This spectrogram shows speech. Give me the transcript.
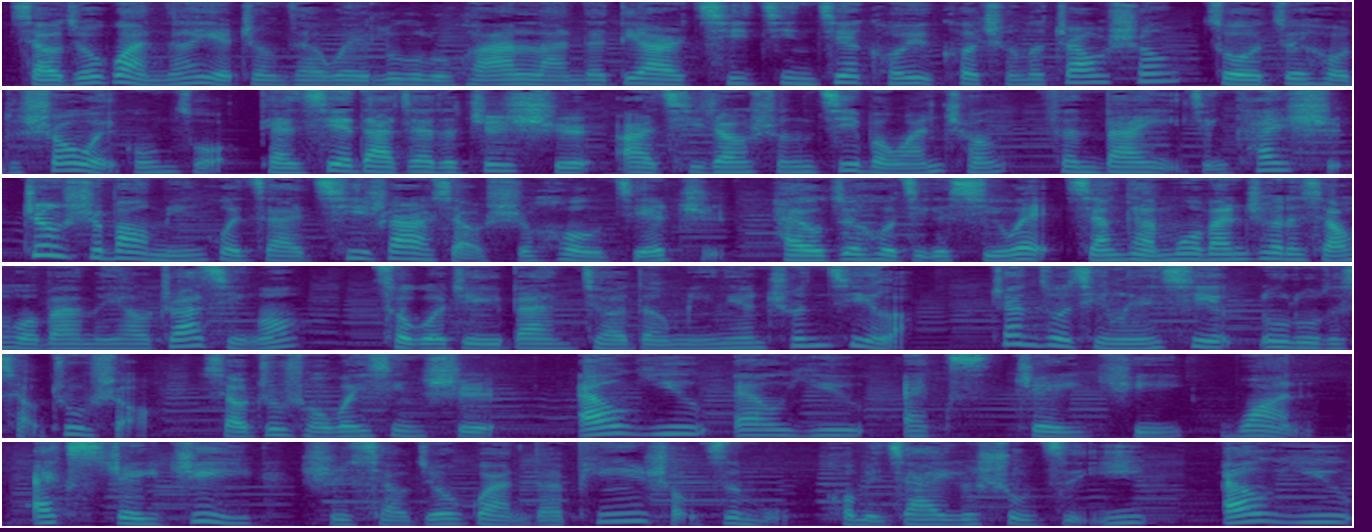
小酒馆呢也正在为露露和安澜的第二期进阶口语课程的招生做最后的收尾工作。感谢大家的支持，二期招生基本完成，分班已经开始，正式报名会在七十二小时后截止，还有最后几个席位，想赶末班车的小伙伴们要抓紧哦，错过这一班就要等明年春季了。占座请联系露露的小助手，小助手微信是 l u l u x j g one，x j g 是小酒馆的拼音首字母，后面加一个数字一，l u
